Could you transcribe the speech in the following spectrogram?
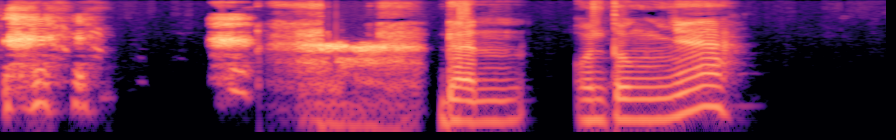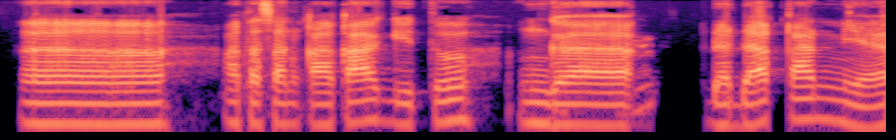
Dan untungnya eh atasan kakak gitu nggak dadakan ya.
